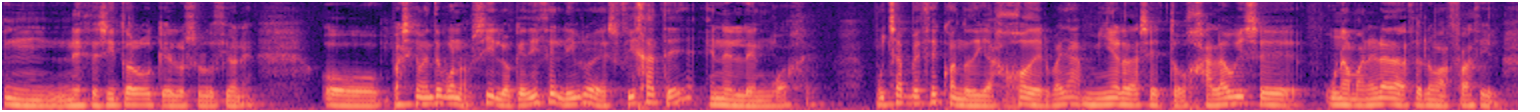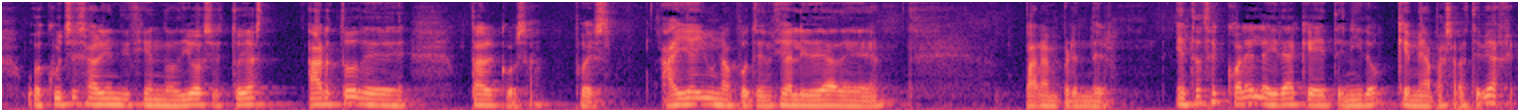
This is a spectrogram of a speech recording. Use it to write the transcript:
mm, necesito algo que lo solucione. O básicamente, bueno, sí, lo que dice el libro es, fíjate en el lenguaje. Muchas veces cuando digas, joder, vaya mierda es esto, ojalá hubiese una manera de hacerlo más fácil. O escuches a alguien diciendo, Dios, estoy harto de tal cosa. Pues ahí hay una potencial idea de para emprender. Entonces, ¿cuál es la idea que he tenido que me ha pasado este viaje?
